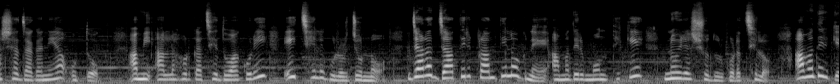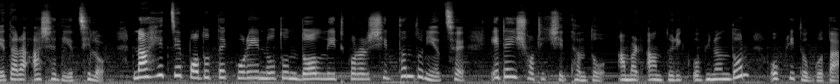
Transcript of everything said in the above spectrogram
আশা জাগানিয়া উদ্যোগ। আমি আল্লাহর কাছে দোয়া করি এই ছেলেগুলোর জন্য। যারা জাতির ক্রান্তি লগ্নে আমাদের মন থেকে নৈরাশ্য দূর করেছিল, আমাদেরকে তারা আশা দিয়েছিল। নাহিদ যে পদত্যাগ করে নতুন দল লিড করার সিদ্ধান্ত নিয়েছে, এটাই সঠিক সিদ্ধান্ত। আমার আন্তরিক অভিনন্দন ও কৃতজ্ঞতা।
